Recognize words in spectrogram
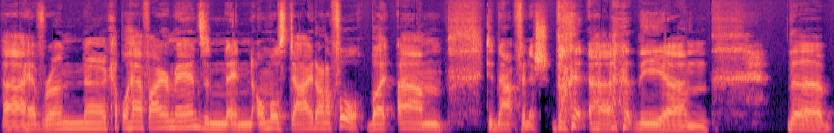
Uh, I have run a couple half Ironmans and and almost died on a full, but um, did not finish. But uh, the um, the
